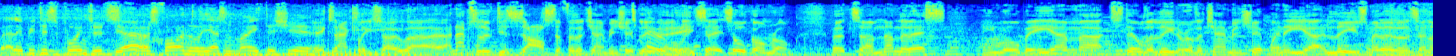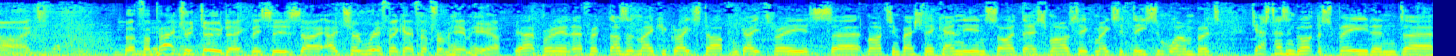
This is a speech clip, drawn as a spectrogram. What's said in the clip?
Well, he'd be disappointed. Yeah. First final he hasn't made this year. Exactly. So uh, an absolute disaster for the championship leader. It's, uh, it's, all gone wrong. But um, nonetheless, he will be um, uh, still the leader of the championship when he uh, leaves Malilla tonight. But for Patryk Dudek, this is uh, a terrific effort from him here. Yeah, brilliant effort. Doesn't make a great start from gate three. It's uh, Martin Vaculik and the inside there. Zmarzlik makes a decent one, but just hasn't got the speed. And uh,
